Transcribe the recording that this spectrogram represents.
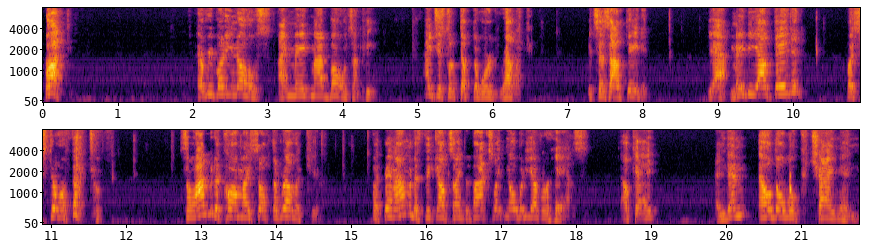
But everybody knows I made my bones on Pete. I just looked up the word relic. It says outdated. Yeah, maybe outdated, but still effective. So I'm going to call myself the relic here. But then I'm going to think outside the box like nobody ever has. Okay? And then Eldo will chime in.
